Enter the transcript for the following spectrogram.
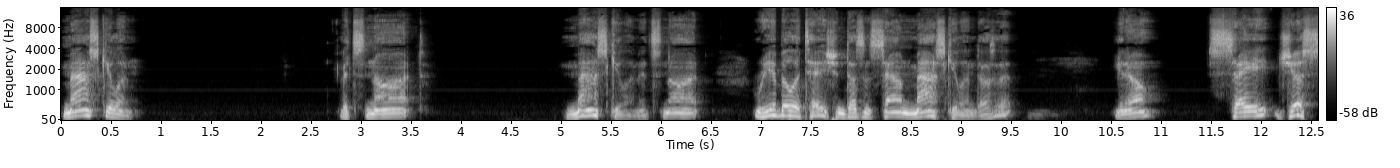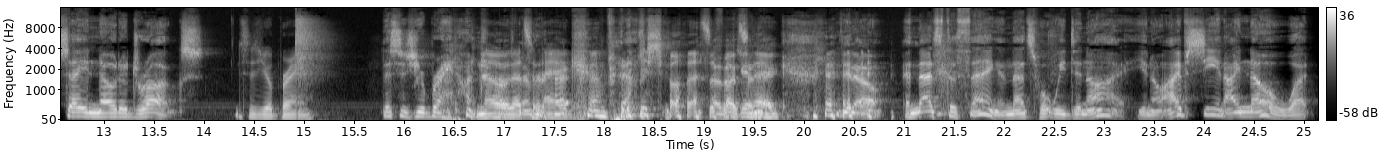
masculine. It's not masculine. It's not rehabilitation doesn't sound masculine, does it? You know, say, just say no to drugs. This is your brain. This is your brain on No, drugs. that's an egg. I'm pretty sure that's a that's fucking an egg. egg. you know, and that's the thing. And that's what we deny. You know, I've seen, I know what,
